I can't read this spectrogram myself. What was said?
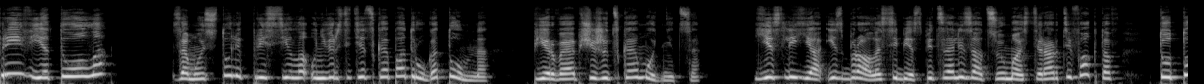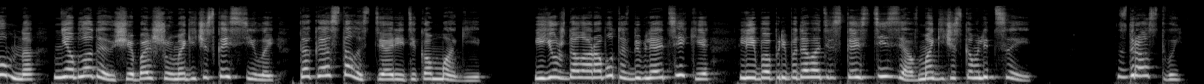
«Привет, Ола!» За мой столик присела университетская подруга Томна, первая общежитская модница. Если я избрала себе специализацию мастера артефактов, то Томна, не обладающая большой магической силой, так и осталась теоретиком магии. Ее ждала работа в библиотеке, либо преподавательская стезя в магическом лицее. «Здравствуй»,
